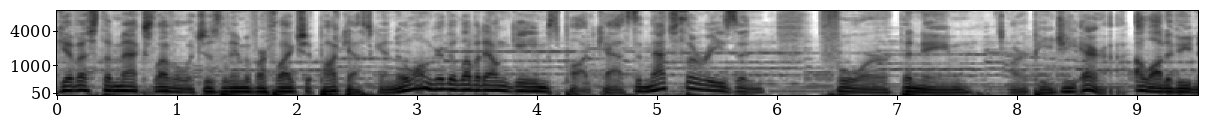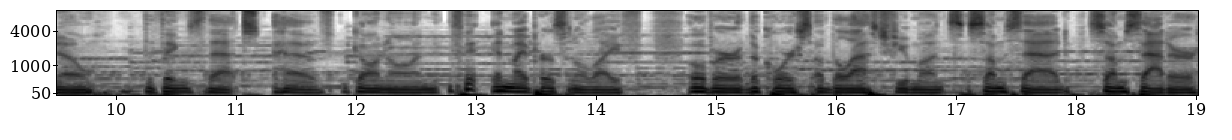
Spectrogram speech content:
Give us the max level, which is the name of our flagship podcast again. No longer the Level Down Games podcast, and that's the reason for the name RPG era. A lot of you know the things that have gone on in my personal life over the course of the last few months. Some sad, some sadder,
